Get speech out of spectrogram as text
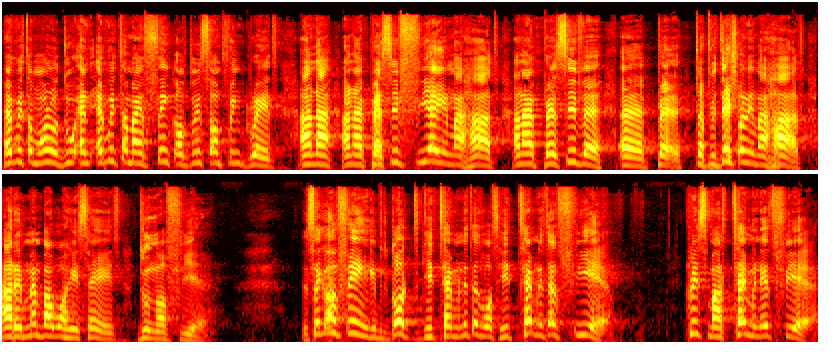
every time I want to do, and every time I think of doing something great, and I, and I perceive fear in my heart, and I perceive a, a trepidation in my heart, I remember what he says do not fear. The second thing God he terminated was he terminated fear. Christmas terminates fear.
